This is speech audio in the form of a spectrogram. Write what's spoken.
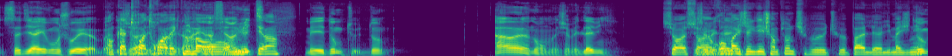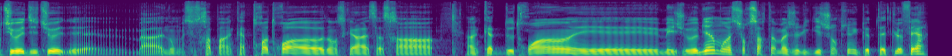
C'est-à-dire, ils vont jouer bah, En déjà, 4-3-3 avec Neymar en, milieu de terrain Mais donc, donc- ah ouais, non, mais jamais de la vie. Sur, sur un gros de match de Ligue des Champions, tu peux, tu peux pas l'imaginer Donc tu veux dire, tu veux, euh, bah non, ce sera pas un 4-3-3 euh, dans ce cas-là, ça sera un, un 4-2-3-1. Et mais je veux bien moi sur certains matchs de Ligue des Champions, il peut peut-être le faire.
